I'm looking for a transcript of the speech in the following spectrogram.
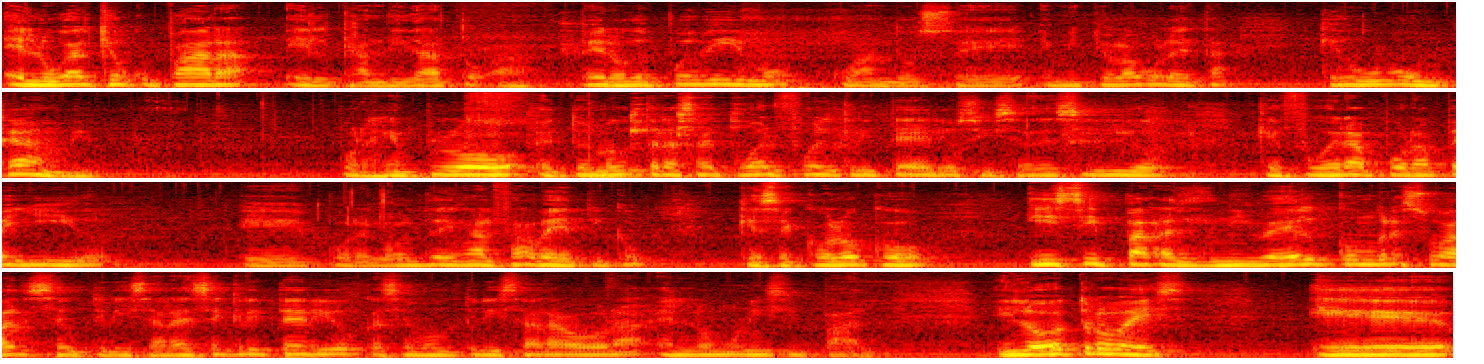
el lugar que ocupara el candidato A. Pero después vimos, cuando se emitió la boleta, que hubo un cambio. Por ejemplo, entonces me gustaría saber cuál fue el criterio, si se decidió que fuera por apellido, eh, por el orden alfabético que se colocó, y si para el nivel congresual se utilizará ese criterio que se va a utilizar ahora en lo municipal. Y lo otro es, eh,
